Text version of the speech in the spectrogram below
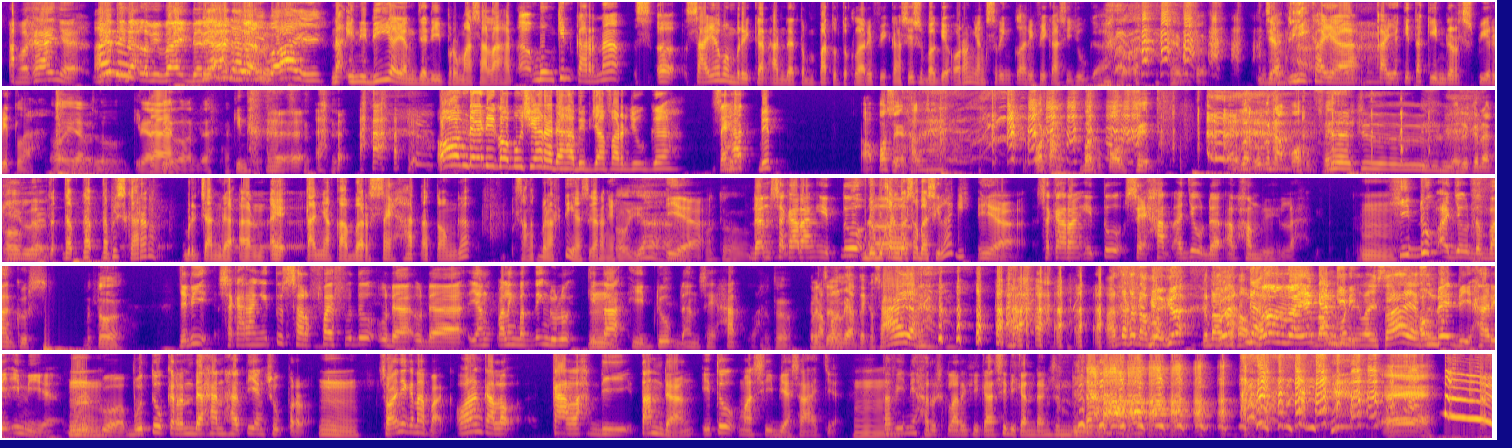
Makanya dia tidak lebih baik dari Dia Anda. tidak lebih loh. baik. Nah ini dia yang jadi permasalahan. Eh, mungkin karena eh, saya memberikan anda tempat untuk klarifikasi sebagai orang yang sering klarifikasi juga. Ya, betul. Jadi kayak kayak kita kinder spirit lah. Oh iya Gitu. betul. Kita- Hati-hati loh Anda. Kin- Om Deddy Kobusier ada Habib Jafar juga. Sehat, Bib? Apa sehat? Orang baru COVID. Baru kena COVID. Aduh. Baru kena COVID. Ta- ta- ta- Tapi sekarang bercandaan, eh tanya kabar sehat atau enggak sangat berarti ya sekarang ya. Oh iya. Iya. Betul. Dan sekarang itu Udah bukan eh, basa-basi lagi. Iya, sekarang itu sehat aja udah alhamdulillah. Hmm. Hidup aja udah bagus. Betul. Jadi sekarang itu survive itu udah udah yang paling penting dulu kita hidup dan sehat lah. Betul. Kenapa ngeliatnya ke saya? Anda kenapa? Gak, gak. Kenapa? Gua, gua membayangkan kenapa gini. menilai saya? Om Deddy hari ini ya, menurut Hmm. gua butuh kerendahan hati yang super. Hmm. Soalnya kenapa? Orang kalau kalah di tandang itu masih biasa aja. Hmm. Tapi ini harus klarifikasi di kandang sendiri. eh,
